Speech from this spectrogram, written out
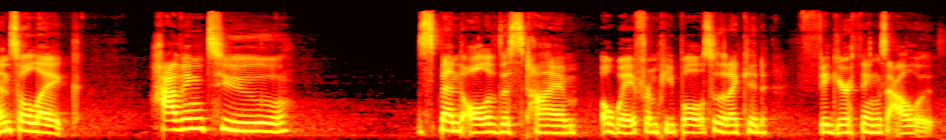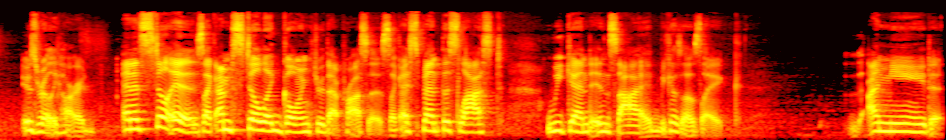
And so, like, having to spend all of this time away from people so that I could figure things out is really hard. And it still is. Like, I'm still, like, going through that process. Like, I spent this last weekend inside because I was like, I need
